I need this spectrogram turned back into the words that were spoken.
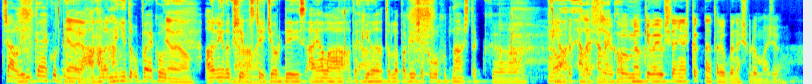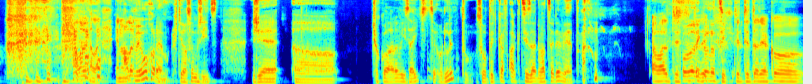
třeba Lindka jako dobrá, jo, jo, aha, ale aha. není to úplně jako, jo, jo. ale nejlepší jo, je prostě Jordis, Ayala a takyhle, tohle pak, když jako ochutnáš, tak... Uh, no, jo, tak ale, prostě ale jako, jako Milky Way už si ani neškrtne tady úplně nešu doma, že jo? Ale, ale, jenom... ale mimochodem, chtěl jsem říct, že uh, čokoládoví zajíčci od Lintu jsou teďka v akci za 29. Ale ty, ty, tady, ty, ty tady jako,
